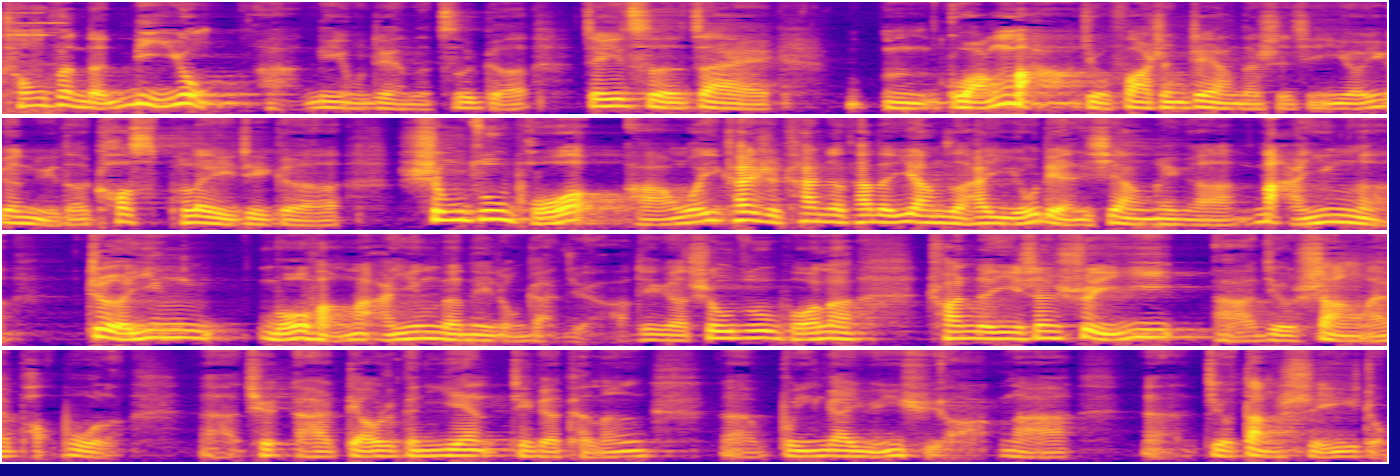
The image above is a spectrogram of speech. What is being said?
充分的利用啊，利用这样的资格。这一次在。嗯，广马就发生这样的事情，有一个女的 cosplay 这个收租婆啊，我一开始看着她的样子还有点像那个那英啊，这英模仿那英的那种感觉啊。这个收租婆呢，穿着一身睡衣啊，就上来跑步了啊，却还叼着根烟，这个可能呃不应该允许啊。那。呃，就当是一种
